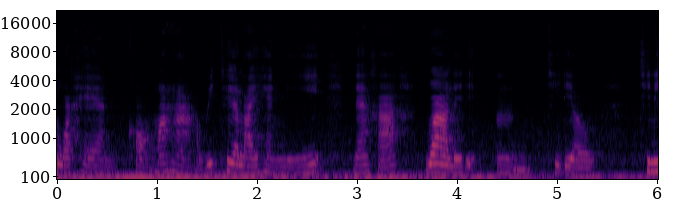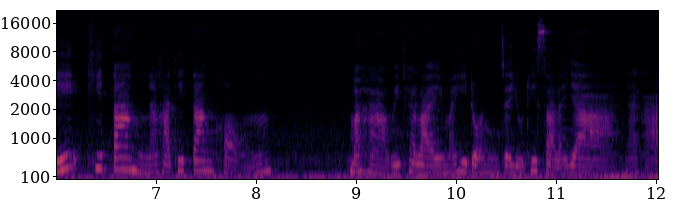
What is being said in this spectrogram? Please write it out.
ตัวแทนของมหาวิทยาลัยแห่งนี้นะคะ ว่าเลยทีเดียว ทีนี้ที่ตั้งนะคะที่ตั้งของมหาวิทยาลัยมหิดลจะอยู่ที่สารยานะคะ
